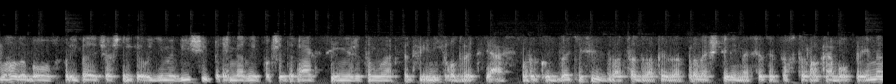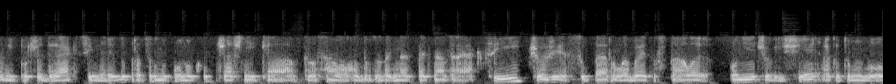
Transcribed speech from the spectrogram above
Dlhodobo v prípade čašníka vidíme vyšší priemerný počet reakcií, než tomu napríklad v iných odvetviach. V roku 2022, teda prvé 4 mesiace tohto roka, bol priemerný počet reakcií na jednu pracovnú ponuku čašníka dosahoval hodnotu takmer 15 reakcií, čo je super, lebo je to stále o niečo vyššie, ako tomu bolo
